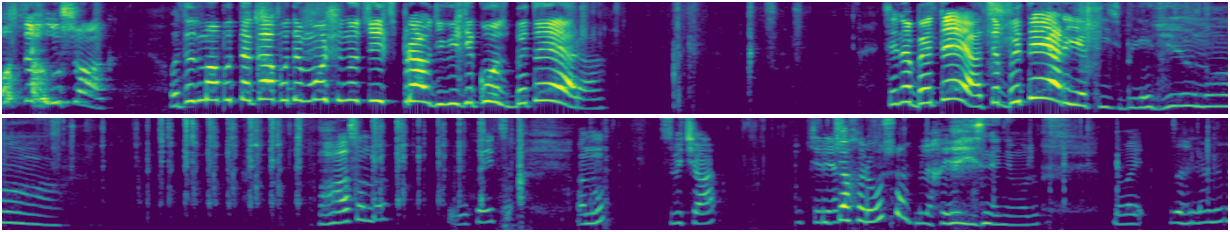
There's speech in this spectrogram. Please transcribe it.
Оце глушак! Отут, мабуть, така буде машина цей справді від якогось БТРа. Це не БТ, а це БТР якийсь, блін. Єма! Газ да? Рухається. А ну, свіча. Свіча хороша? Бляха, я її зняти не можу. Давай заглянемо.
